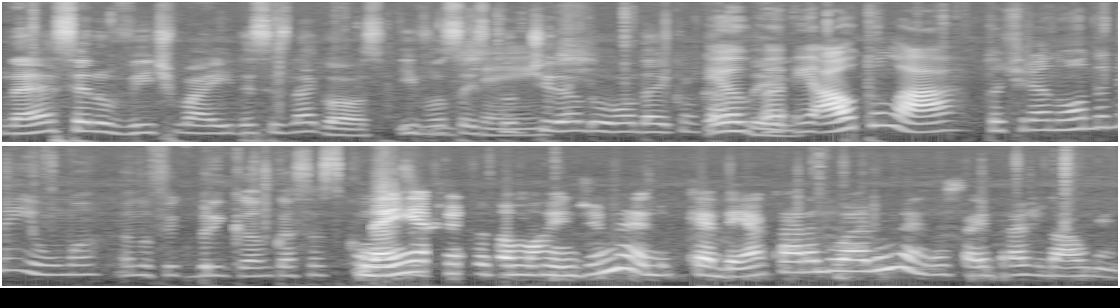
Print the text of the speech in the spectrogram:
né, sendo vítima aí desses negócios. E vocês tudo tirando onda aí com o cara eu, dele. Alto lá, tô tirando onda nenhuma. Eu não fico brincando com essas coisas. Nem a gente eu tô morrendo de medo, porque é bem a cara do Hélio mesmo sair pra ajudar alguém.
